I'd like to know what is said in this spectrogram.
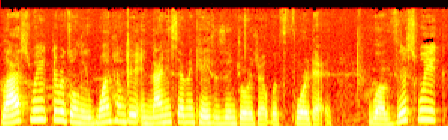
Last week, there was only 197 cases in Georgia with four dead. Well, this week,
